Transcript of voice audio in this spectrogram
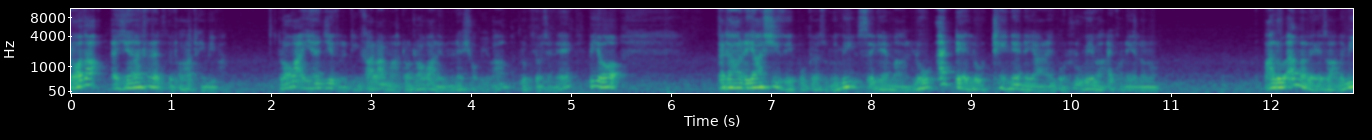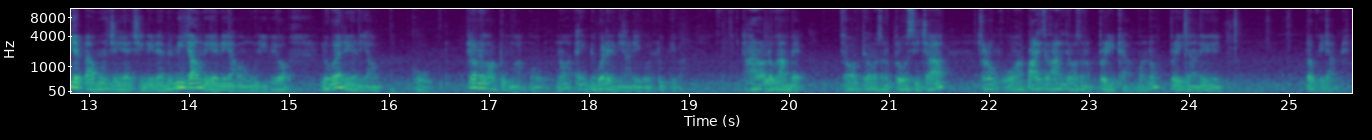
ဒေါသအရန်ထွက်တဲ့သူဒေါသထိမ့်ပြီးပါ လောဘအရန်ကြီးသူဒီကာလမှာတော့လောဘလေးနည်းနည်းလျှော့ပေးပါလို့ပြောချင်တယ်ပြီးတော့ တရားတရားရှိစေဖို့ပြောဆိုမိမိစိတ်ထဲမှာလိုအပ်တယ်လို့ထင်တဲ့နေရာတိုင်းကိုလှူပေးပါအဲ့ခုနှစ်ရက်လုံးလုံးဘာလိုအပ်မလဲဆိုတာမိမိရဲ့ပတ်ဝန်းကျင်ရဲ့အခြေအနေနဲ့မိမိရောက်နေတဲ့နေရာမှာမူတည်ပြီးတော့လိုအပ်နေတဲ့နေရာကိုပြောနေတော့တူမှာမဟုတ်ဘူးเนาะအဲ့လိုအပ်တဲ့နေရာလေးကိုလှူပေးပါဒါတော့လောကမဲ့ကျွန်တော်ပြောမှာဆိုတော့ procedure ကျွန်တော်ဟိုပါရီစကားလေးပြောဆိုတော့ pre can ပေါ့နော် pre can လေးတွေလုပ်ပြရမယ်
